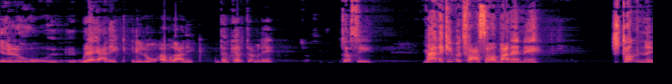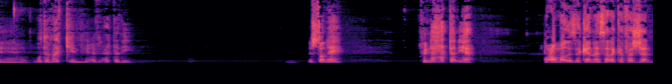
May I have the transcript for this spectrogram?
اللي له ولاية عليك اللي له أمر عليك أنت كده بتعمل إيه؟ بتعصيه معنى كلمة فعصاه معناه إن إيه؟ شيطان متمكن هنا في الحتة دي الشيطان إيه؟ في الناحية التانية عمر إذا كان سلك فجا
